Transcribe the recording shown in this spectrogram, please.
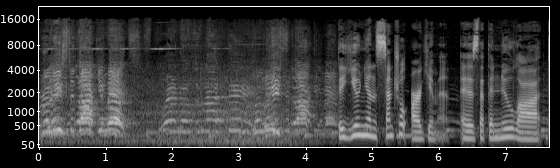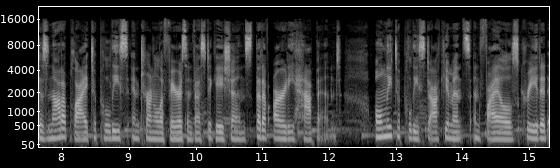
Release the documents! Release the documents! The union's central argument is that the new law does not apply to police internal affairs investigations that have already happened, only to police documents and files created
